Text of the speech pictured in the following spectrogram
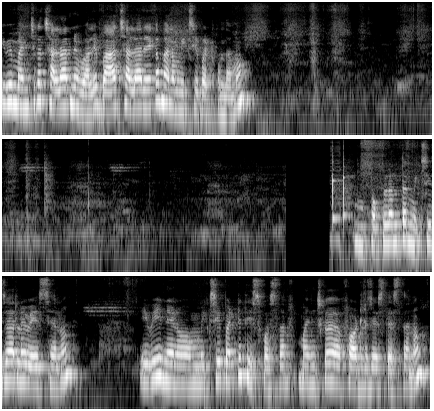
ఇవి మంచిగా చల్లారనివ్వాలి. బాగా చల్లారాక మనం మిక్సీ పట్టుకుందాము. పప్పులంతా మిక్సీ జార్లో వేసాను. ఇవి నేను మిక్సీ పట్టి తీసుకొస్తాను. మంచిగా పౌడర్ చేసి తెస్తాను.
